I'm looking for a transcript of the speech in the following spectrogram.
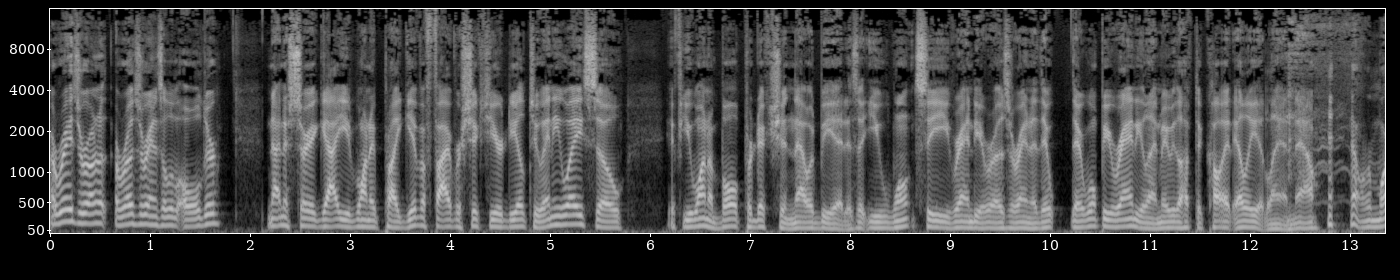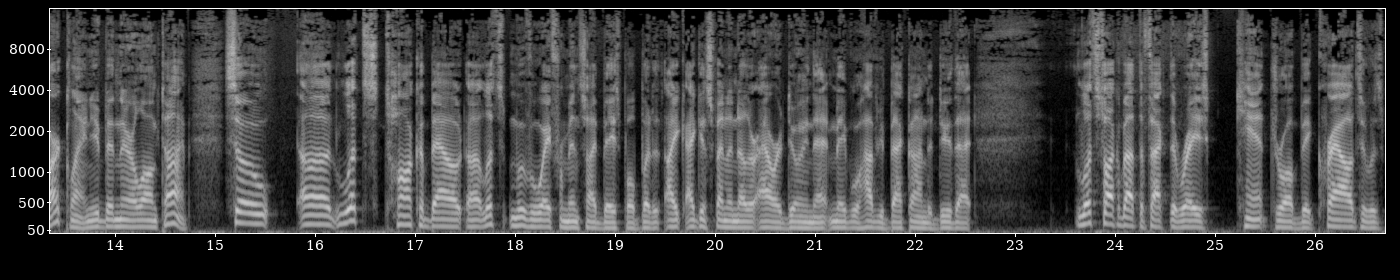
Arozarena is a little older, not necessarily a guy you'd want to probably give a five or six year deal to anyway. So if you want a bold prediction, that would be it. Is that you won't see Randy Arozarena. There, there won't be Randy Land. Maybe they'll have to call it Elliot Land now. or Mark Lane. You've been there a long time. So uh, let's talk about, uh, let's move away from inside baseball, but I, I can spend another hour doing that. Maybe we'll have you back on to do that. Let's talk about the fact the Rays can't draw big crowds. It was a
